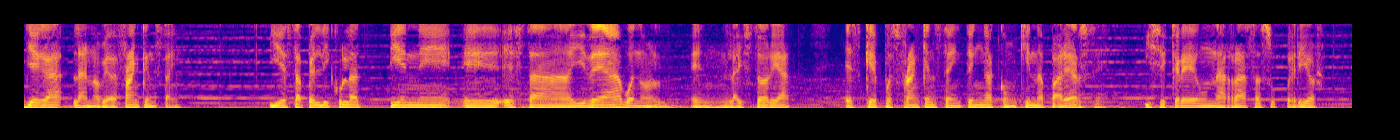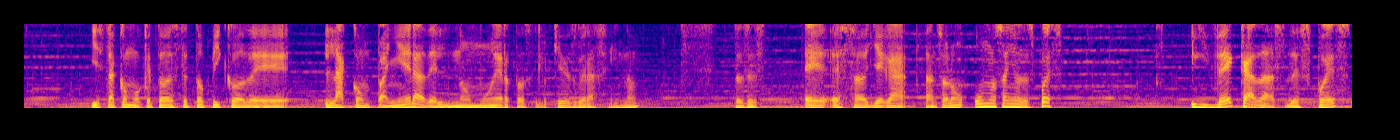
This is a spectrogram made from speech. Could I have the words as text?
llega La novia de Frankenstein. Y esta película tiene eh, esta idea, bueno, en la historia, es que pues Frankenstein tenga con quien aparearse y se cree una raza superior. Y está como que todo este tópico de la compañera del no muerto, si lo quieres ver así, ¿no? Entonces, eh, eso llega tan solo unos años después. Y décadas después,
